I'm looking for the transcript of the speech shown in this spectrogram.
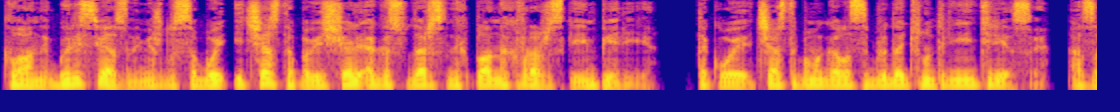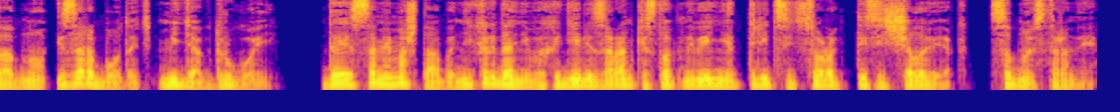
Кланы были связаны между собой и часто оповещали о государственных планах вражеской империи. Такое часто помогало соблюдать внутренние интересы, а заодно и заработать медяк другой. Да и сами масштабы никогда не выходили за рамки столкновения 30-40 тысяч человек с одной стороны.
